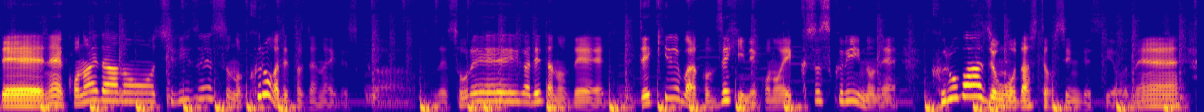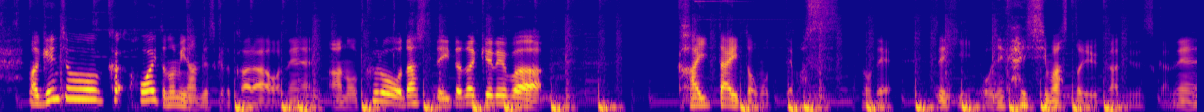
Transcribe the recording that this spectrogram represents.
でね、この間、あの、シリーズ S の黒が出たじゃないですか。で、それが出たので、できれば、ぜひね、この X スクリーンのね、黒バージョンを出してほしいんですよね。まあ、現状、ホワイトのみなんですけど、カラーはね、あの、黒を出していただければ、買いたいと思ってます。ので、ぜひお願いしますという感じですかね。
